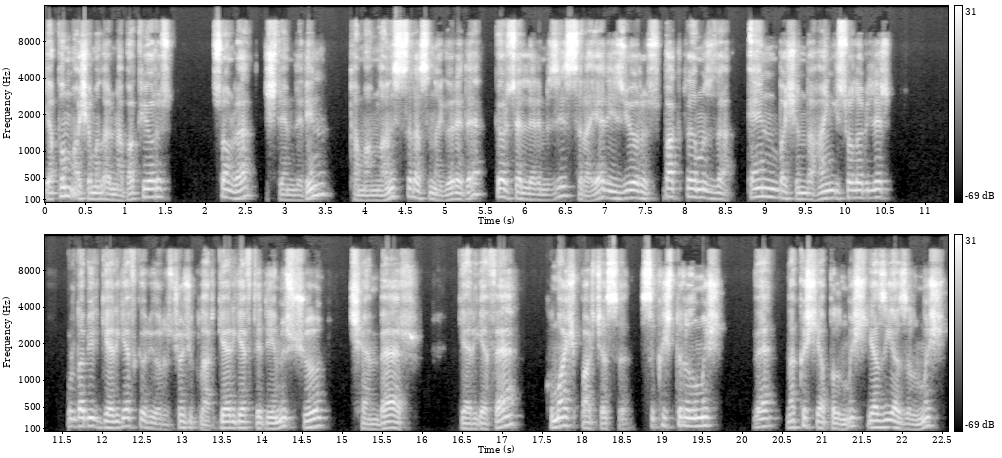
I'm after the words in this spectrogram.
Yapım aşamalarına bakıyoruz. Sonra işlemlerin tamamlanış sırasına göre de görsellerimizi sıraya diziyoruz. Baktığımızda en başında hangisi olabilir? Burada bir gergef görüyoruz çocuklar. Gergef dediğimiz şu çember. Gergefe kumaş parçası sıkıştırılmış ve nakış yapılmış, yazı yazılmış.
